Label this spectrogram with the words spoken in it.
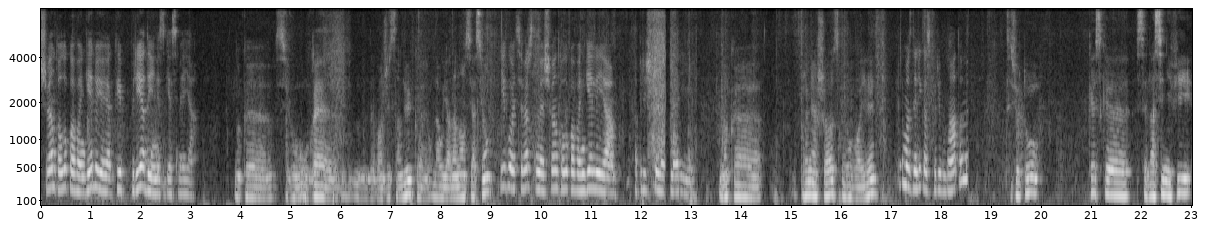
Švento Luko Evangelijoje kaip priedainis gesmėje. Donc, euh, si vous ouvrez euh, l'évangile Saint-Luc, euh, là où il y a l'Annonciation, Jeigu atsiverstume Švento Luko Evangeliją apriškimą Marijai. donc, euh, première chose que vous voyez, Pirmas dalykas, kurį matome, c'est surtout qu'est-ce que cela signifie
